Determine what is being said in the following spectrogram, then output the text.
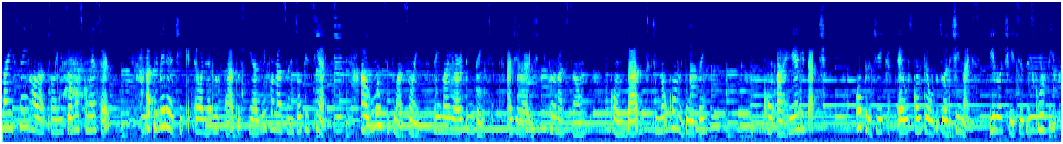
Mas sem enrolações, vamos começar. A primeira dica é olhar os dados e as informações oficiais. Algumas situações têm maior tendência a gerar desinformação com dados que não conduzem com a realidade. Outra dica é os conteúdos originais e notícias exclusivas.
